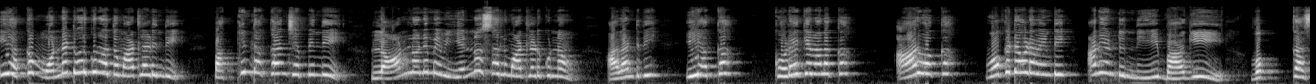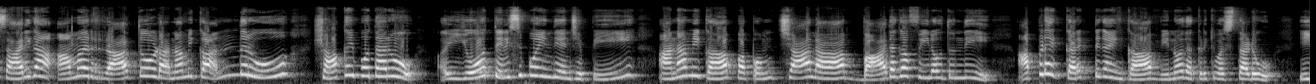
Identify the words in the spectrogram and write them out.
ఈ అక్క మొన్నటి వరకు నాతో మాట్లాడింది. పక్కింటి అక్క అని చెప్పింది. లాన్లోనే మేము ఎన్నోసార్లు మాట్లాడుకున్నాం. అలాంటిది ఈ అక్క కొడైకెనాల్ అక్క ఆరు అక్క ఒకటవడం ఏంటి అని అంటుంది బాగి. ఒక్కసారిగా అమర్ రాథోడ్ అనామిక అందరూ షాక్ అయిపోతారు. అయ్యో తెలిసిపోయింది అని చెప్పి అనామిక పాపం చాలా బాధగా ఫీల్ అవుతుంది. అప్పుడే కరెక్ట్గా ఇంకా వినోద్ అక్కడికి వస్తాడు. ఈ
